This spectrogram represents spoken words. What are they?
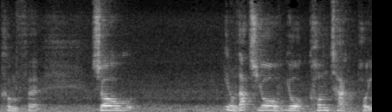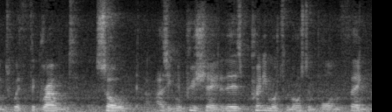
comfort. So you know that's your your contact point with the ground. So as you can appreciate it is pretty much the most important thing.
